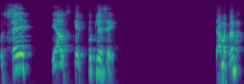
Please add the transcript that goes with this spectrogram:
उससे या उसके पुतले से? क्या मतलब?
